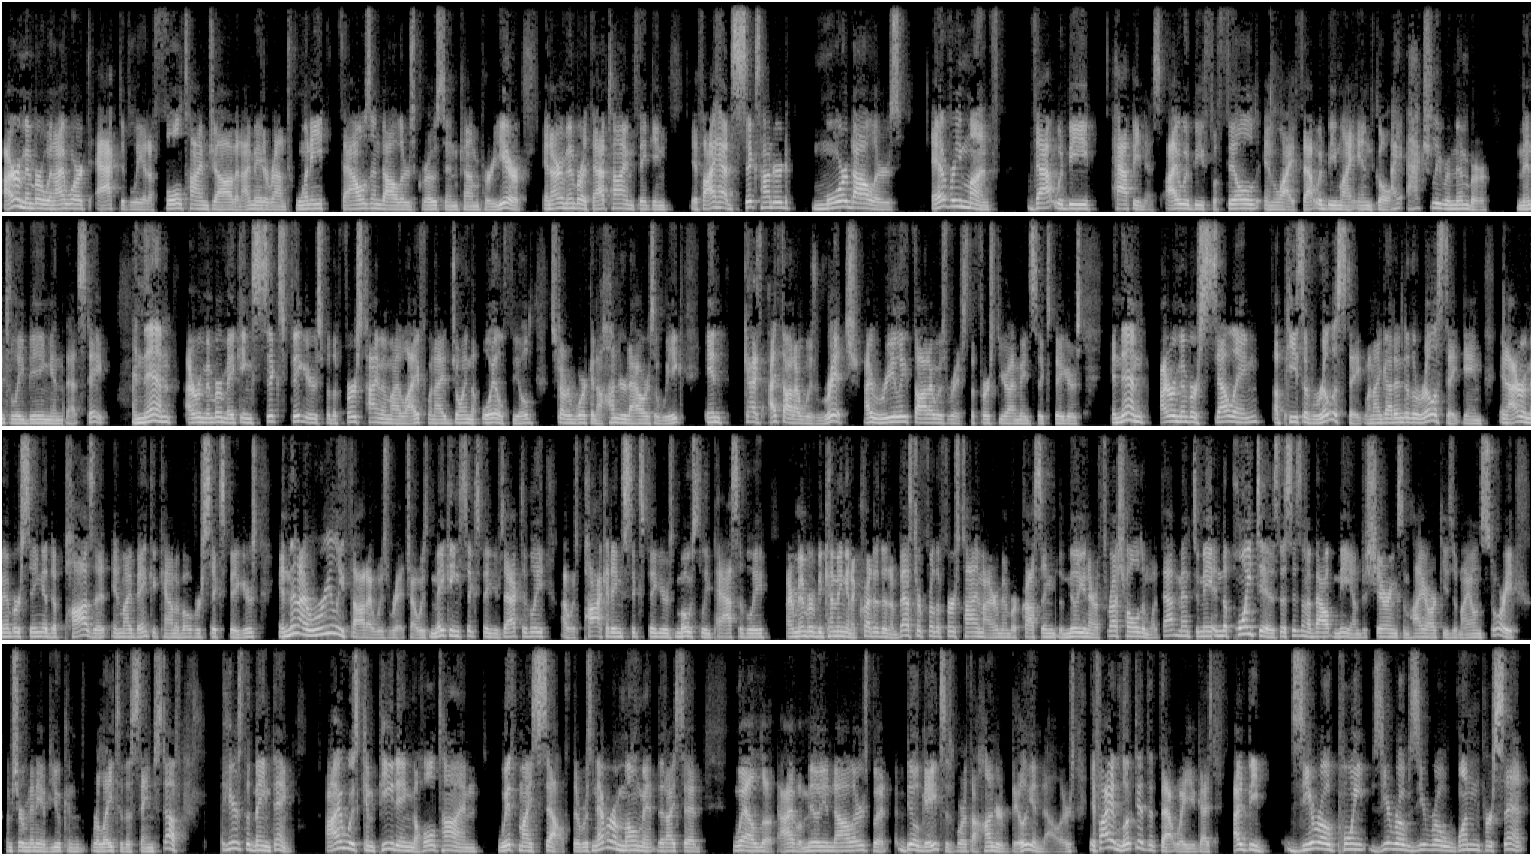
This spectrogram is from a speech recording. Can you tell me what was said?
I remember when I worked actively at a full time job and I made around $20,000 gross income per year. And I remember at that time thinking if I had 600 more dollars every month, that would be happiness. I would be fulfilled in life. That would be my end goal. I actually remember mentally being in that state. And then I remember making six figures for the first time in my life when I joined the oil field, started working 100 hours a week. And guys, I thought I was rich. I really thought I was rich the first year I made six figures. And then I remember selling a piece of real estate when I got into the real estate game. And I remember seeing a deposit in my bank account of over six figures. And then I really thought I was rich. I was making six figures actively. I was pocketing six figures mostly passively. I remember becoming an accredited investor for the first time. I remember crossing the millionaire threshold and what that meant to me. And the point is, this isn't about me. I'm just sharing some hierarchies of my own story. I'm sure many of you can relate to the same stuff. Here's the main thing I was competing the whole time with myself. There was never a moment that I said, well, look, I have a million dollars, but Bill Gates is worth a hundred billion dollars. If I had looked at it that way, you guys, I'd be 0.001%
